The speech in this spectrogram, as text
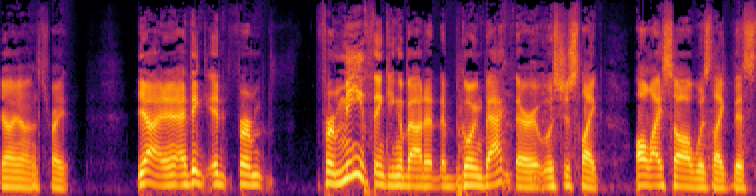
Yeah. Yeah, yeah, that's right. Yeah, and I think it for for me thinking about it, going back there, it was just like all I saw was like this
